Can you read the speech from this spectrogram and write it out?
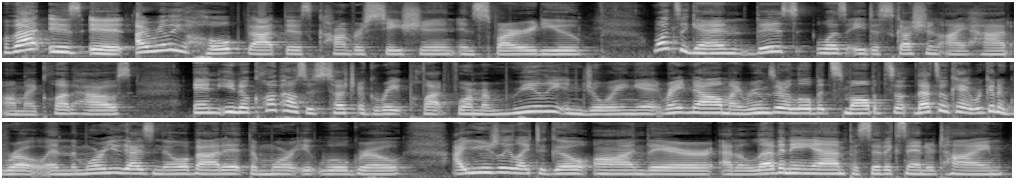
Well, that is it. I really hope that this conversation inspired you. Once again, this was a discussion I had on my Clubhouse. And you know, Clubhouse is such a great platform. I'm really enjoying it. Right now, my rooms are a little bit small, but so, that's okay. We're going to grow. And the more you guys know about it, the more it will grow. I usually like to go on there at 11 a.m. Pacific Standard Time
